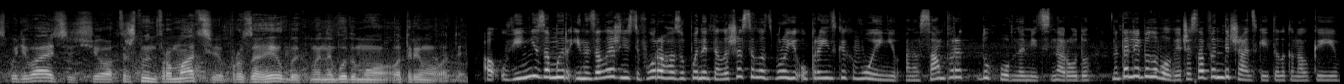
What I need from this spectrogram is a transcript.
сподіваються, що страшну інформацію про загиблих ми не будемо отримувати. А у війні за мир і незалежність ворога зупинить не лише сила зброї українських воїнів, а насамперед духовна міць народу. Наталія Біловол, В'ячеслав Вендичанський, телеканал Київ.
